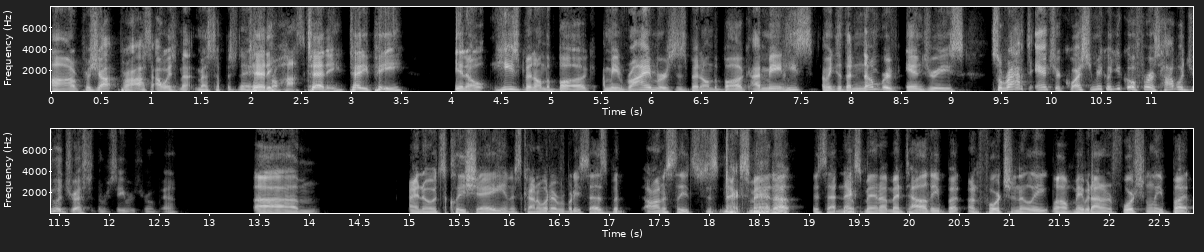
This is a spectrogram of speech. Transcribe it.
Uh, Prashad, Prahas, I always mess up his name. Teddy. Prochazka. Teddy, Teddy P. You know, he's been on the bug. I mean, Reimers has been on the bug. I mean, he's, I mean, the number of injuries. So, Ralph, to answer your question, Rico, you go first. How would you address the receivers room, man? Um, I know it's cliche and it's kind of what everybody says, but honestly, it's just next, Next man, man up. up. It's that next man up mentality. But unfortunately, well, maybe not unfortunately, but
